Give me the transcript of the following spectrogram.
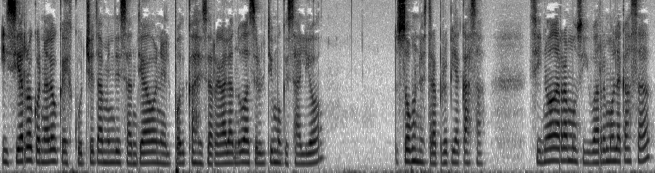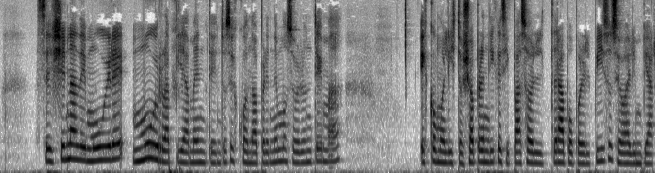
Y cierro con algo que escuché también de Santiago en el podcast de Se Regalan Dudas, el último que salió. Somos nuestra propia casa. Si no agarramos y barremos la casa, se llena de mugre muy rápidamente. Entonces cuando aprendemos sobre un tema, es como listo, yo aprendí que si paso el trapo por el piso se va a limpiar.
